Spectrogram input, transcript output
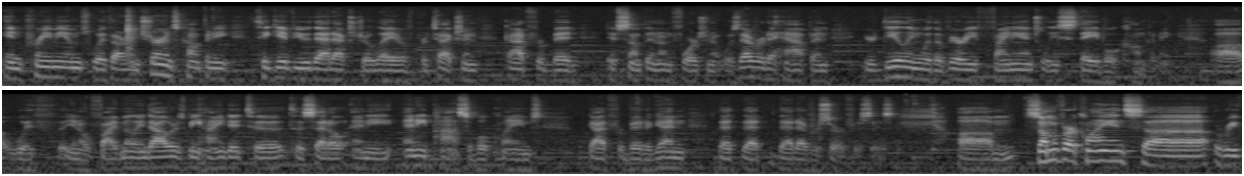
in premiums with our insurance company to give you that extra layer of protection. God forbid if something unfortunate was ever to happen, you're dealing with a very financially stable company uh, with you know five million dollars behind it to, to settle any any possible claims. God forbid again that that that ever surfaces. Um, some of our clients uh, re,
